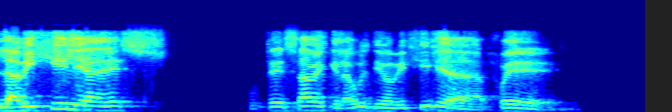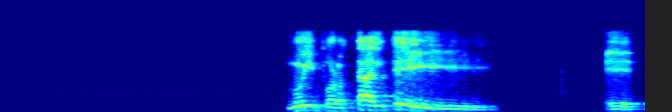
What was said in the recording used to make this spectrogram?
la vigilia es, ustedes saben que la última vigilia fue muy importante y eh,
